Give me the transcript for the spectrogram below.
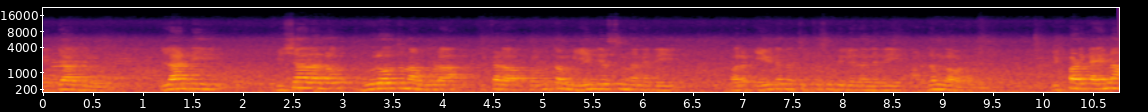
విద్యార్థులు ఇలాంటి విషయాలలో గురవుతున్నా కూడా ఇక్కడ ప్రభుత్వం ఏం చేస్తుందనేది వాళ్ళకి ఏ విధంగా చిత్తశుద్ధి లేదనేది అర్థం కావడం ఇప్పటికైనా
